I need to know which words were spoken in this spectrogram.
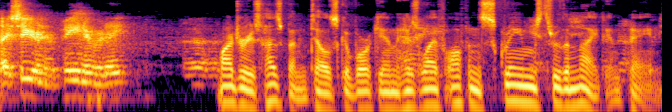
I see her in her pain every day. Marjorie's husband tells Kevorkian his wife often screams through the night in pain,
